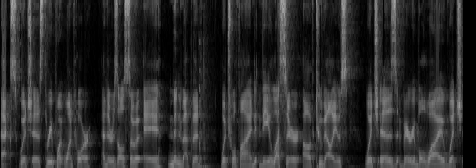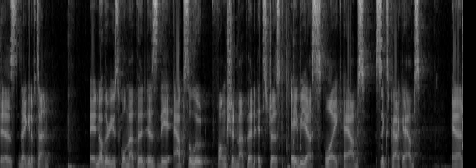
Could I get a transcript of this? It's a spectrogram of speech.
x, which is 3.14, and there is also a min method, which will find the lesser of two values, which is variable y, which is negative 10. Another useful method is the absolute function method. It's just ABS, like abs, six-pack abs, and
